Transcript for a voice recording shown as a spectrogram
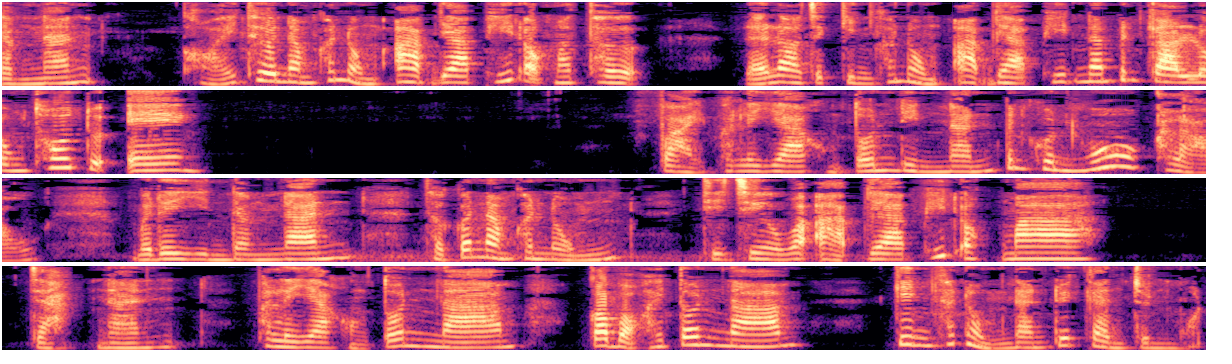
ดังนั้น ขอให้เธอนำขนมอาบยาพิษออกมาเถอะ และเราจะกินขนมอาบยาพิษนั้นเป็นการลงโทษตัวเอง ฝ่ายภรรยาของต้นดินนั้นเป็นคนโง่เขลาไม่ได้ยินดังนั้น เธอก็นำขนมที่เชื่อว่าอาบยาพิษออกมา จากนั้นภรรยาของต้นน้ำก็บอกให้ต้นน้ำกินขนมนั้นด้วยกันจนหมด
